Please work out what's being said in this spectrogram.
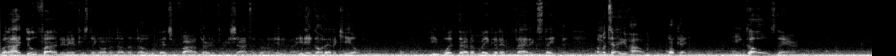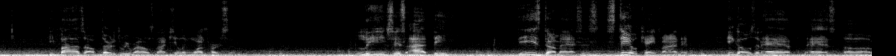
But I do find it interesting on another note that you fired 33 shots at anybody. He didn't go there to kill. He went there to make an emphatic statement. I'm gonna tell you how. Okay, he goes there. He fires off 33 rounds, not killing one person. Leaves his ID. These dumbasses still can't find him. He goes and have has uh,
